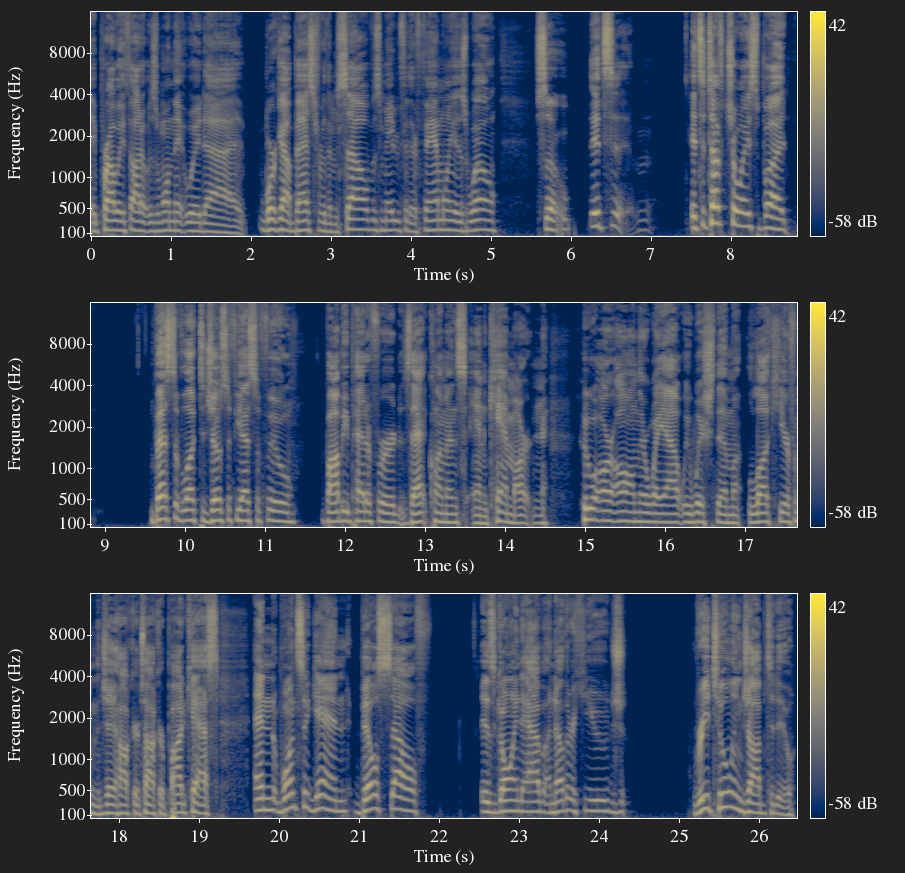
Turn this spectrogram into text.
They probably thought it was one that would uh, work out best for themselves, maybe for their family as well. So it's it's a tough choice, but best of luck to Joseph Yesufu, Bobby Pettiford, Zach Clemence, and Cam Martin, who are all on their way out. We wish them luck here from the Jayhawker Talker podcast. And once again, Bill Self is going to have another huge retooling job to do.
